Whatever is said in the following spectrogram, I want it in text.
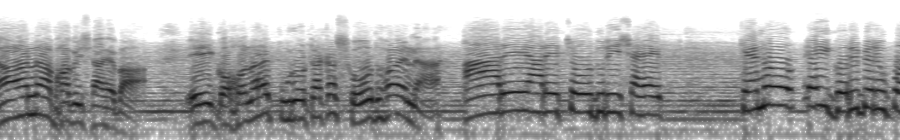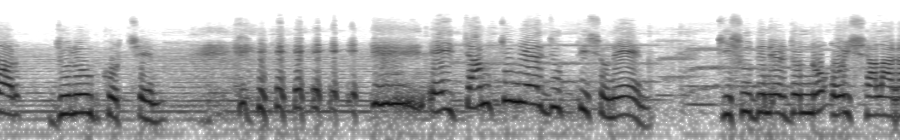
না না ভাবি সাহেবা, এই গহনায় পুরো টাকা শোধ হয় না। আরে আরে চৌধুরী সাহেব, কেন এই গরিবের উপর জুলুম করছেন? এই চামচুমিয়ার যুক্তি শোনেন, কিছুদিনের জন্য ওই শালার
